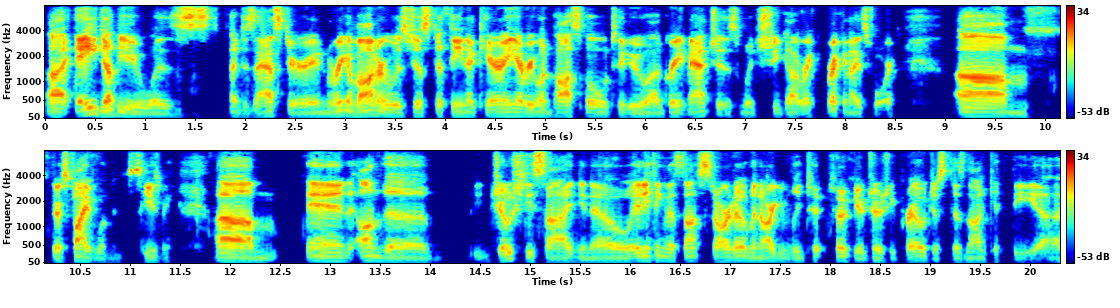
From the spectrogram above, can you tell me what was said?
Uh, AEW was a disaster, and Ring of Honor was just Athena carrying everyone possible to uh, great matches, which she got rec- recognized for. Um, there's five women, excuse me. Um, and on the Joshi side, you know, anything that's not Stardom and arguably t- Tokyo Joshi Pro just does not get the uh,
